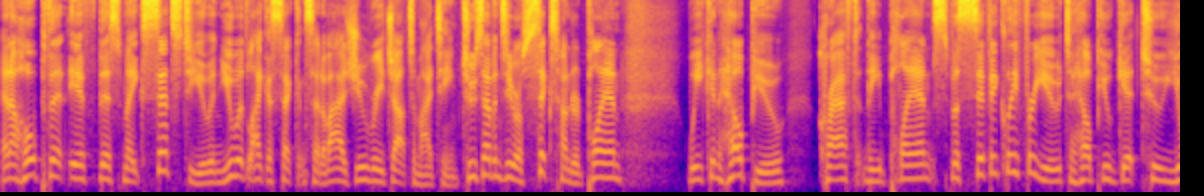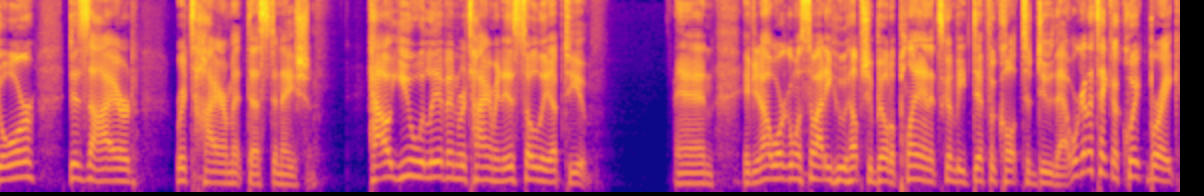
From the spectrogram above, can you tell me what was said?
And I hope that if this makes sense to you and you would like a second set of eyes, you reach out to my team. 270 600 plan. We can help you craft the plan specifically for you to help you get to your desired retirement destination. How you will live in retirement is solely up to you. And if you're not working with somebody who helps you build a plan, it's going to be difficult to do that. We're going to take a quick break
